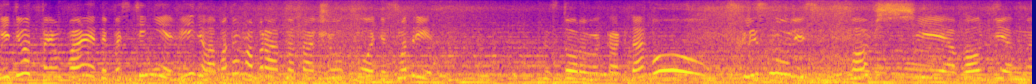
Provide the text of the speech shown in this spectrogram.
Идет прям по этой, по стене, видел, а потом обратно также уходит. Смотри. Здорово как, да? О, схлестнулись. Вообще обалденно.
